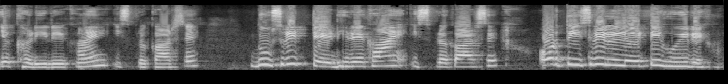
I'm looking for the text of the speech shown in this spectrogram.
ये खड़ी रेखाएँ इस प्रकार से। दूसरी टेढ़ी रेखाएँ इस प्रकार से। और तीसरी लेटी हुई रेखाएँ।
